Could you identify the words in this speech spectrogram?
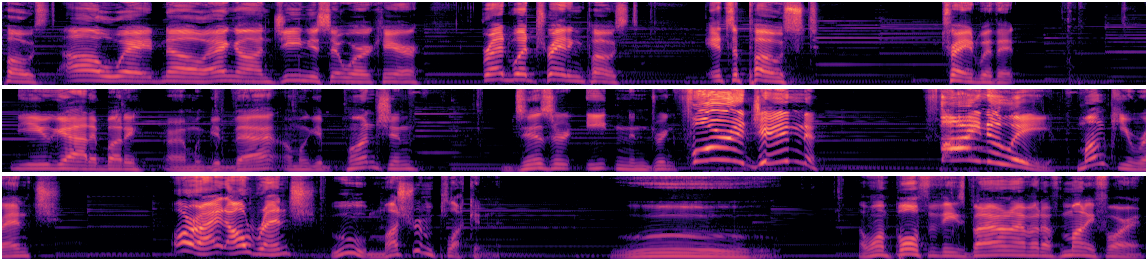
post. Oh, wait. No. Hang on. Genius at work here. Breadwood Trading Post. It's a post. Trade with it. You got it, buddy. All right, I'm gonna get that. I'm gonna get punching. Desert eating and drink. Foraging! Finally! Monkey wrench. All right, I'll wrench. Ooh, mushroom plucking. Ooh. I want both of these, but I don't have enough money for it.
